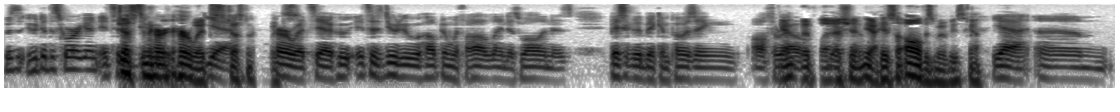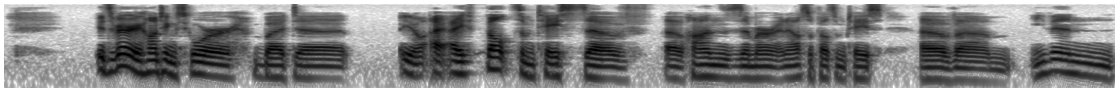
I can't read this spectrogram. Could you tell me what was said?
who's who did the score again? It's Justin Hur- Hurwitz. Yeah, Justin Hurwitz. Hurwitz, yeah, who it's his dude who helped him with La La Land as well, and has basically been composing all throughout. Whiplash and yeah, his all of his movies. Yeah. Yeah, um, it's a very haunting score, but uh, you know, I, I felt some tastes of of Hans Zimmer, and I also felt some tastes of um, even.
